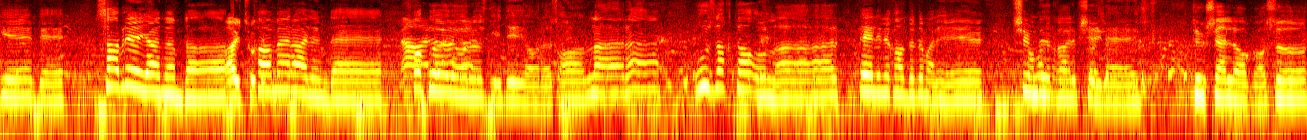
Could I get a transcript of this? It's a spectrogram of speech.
girdi. Sabri yanımda, Ay, çok kamera elimde. Hopluyoruz gidiyoruz onlara. Uzakta onlar. Elini kaldırdım Ali. Şimdi garip şeyler. Türkcell logosu.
